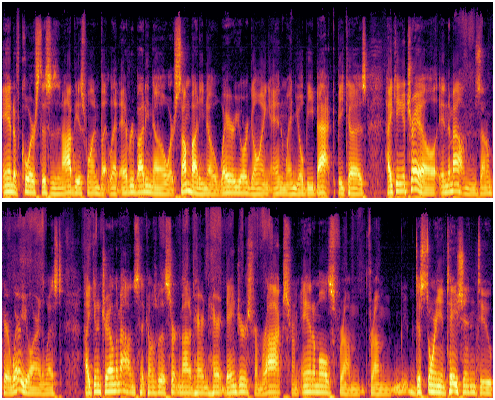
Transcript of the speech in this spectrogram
And of course, this is an obvious one, but let everybody know or somebody know where you're going and when you'll be back because hiking a trail in the mountains, I don't care where you are in the West, hiking a trail in the mountains it comes with a certain amount of inherent dangers from rocks, from animals, from from disorientation to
